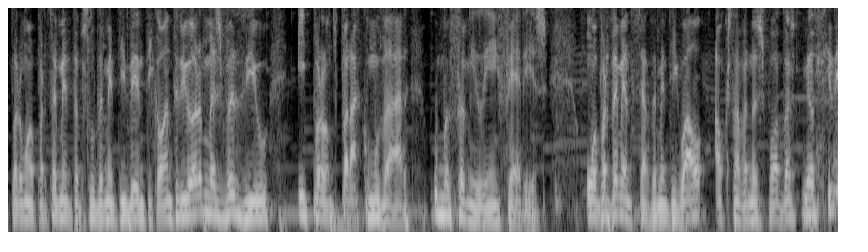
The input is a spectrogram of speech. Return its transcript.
para um apartamento absolutamente idêntico ao anterior, mas vazio e pronto para acomodar uma família em férias. Um apartamento certamente igual ao que estava nas fotos que tinham sido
